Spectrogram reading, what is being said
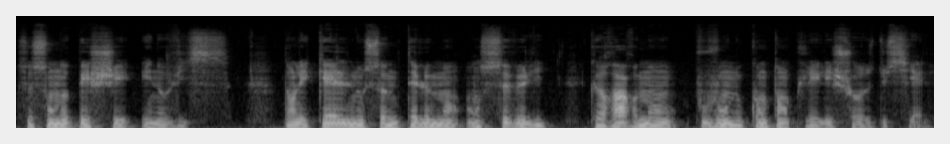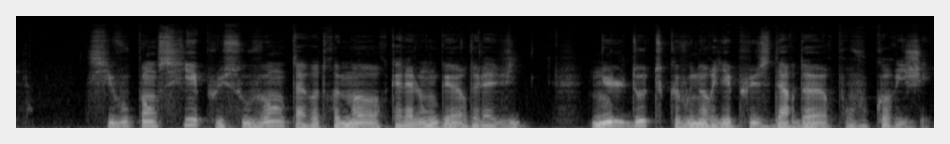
ce sont nos péchés et nos vices, dans lesquels nous sommes tellement ensevelis que rarement pouvons-nous contempler les choses du ciel. Si vous pensiez plus souvent à votre mort qu'à la longueur de la vie, nul doute que vous n'auriez plus d'ardeur pour vous corriger.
